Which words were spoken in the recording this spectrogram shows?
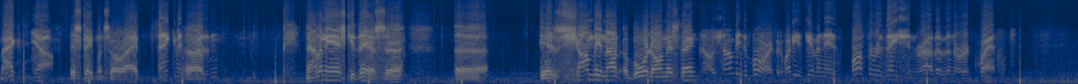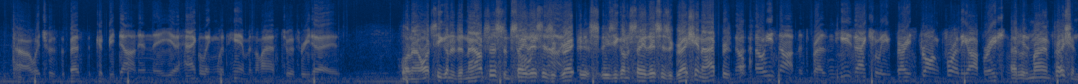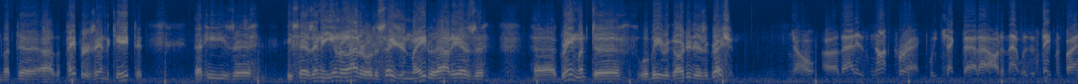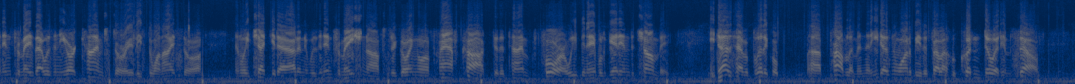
Mac, Yeah. this statement's all right. Thank you, Mr. Uh, President. Now, let me ask you this. Uh, uh, is Tshombe not aboard on this thing? No, Tshombe's aboard, but what he's given is authorization rather than a request, uh, which was the best that could be done in the uh, haggling with him in the last two or three days. Well, now, what's he going to denounce us and say No, this is, aggra- is, is he going to say this is aggression? I No, no, he's not, Mr. President. He's actually very strong for the operation. that was my impression, but uh, uh, the papers indicate that that he's uh, he says any unilateral decision made without his uh, uh, agreement uh, will be regarded as aggression. No, uh, that is not correct. We checked that out, and that was a statement by an information. That was a New York Times story, at least the one I saw. And we checked it out, and it was an information officer going off half-cocked at a time before we'd been able to get into Tshombe. He does have a political uh, problem in that he doesn't want to be the fellow who couldn't do it himself.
